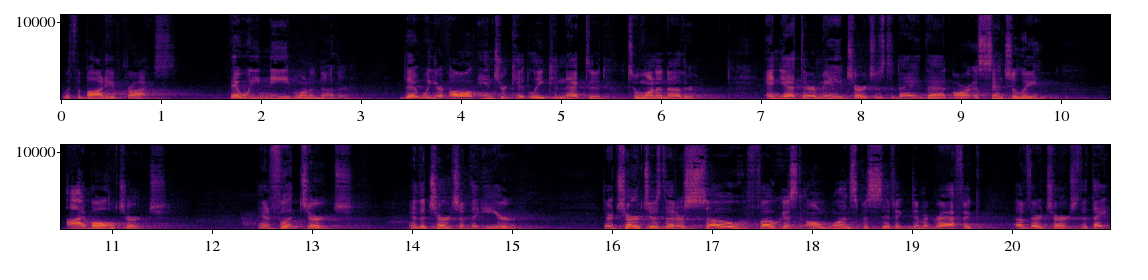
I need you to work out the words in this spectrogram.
with the body of Christ that we need one another, that we are all intricately connected to one another. And yet, there are many churches today that are essentially eyeball church and foot church and the church of the ear. They're churches that are so focused on one specific demographic of their church that they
